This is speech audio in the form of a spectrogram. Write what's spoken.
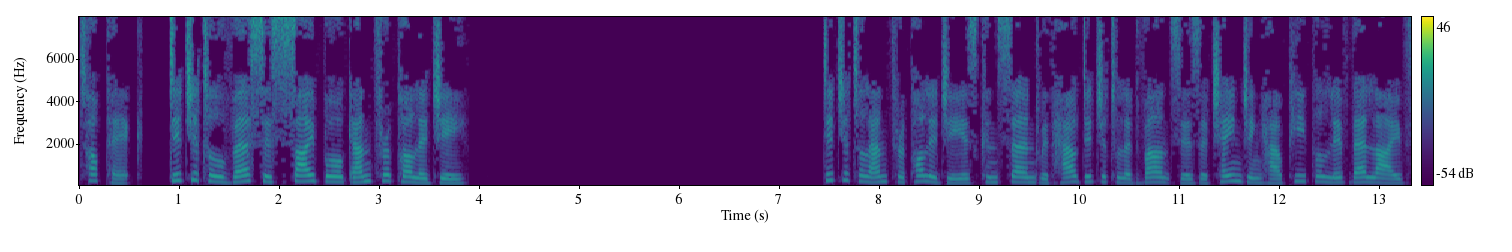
Topic: Digital versus cyborg anthropology Digital anthropology is concerned with how digital advances are changing how people live their lives,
